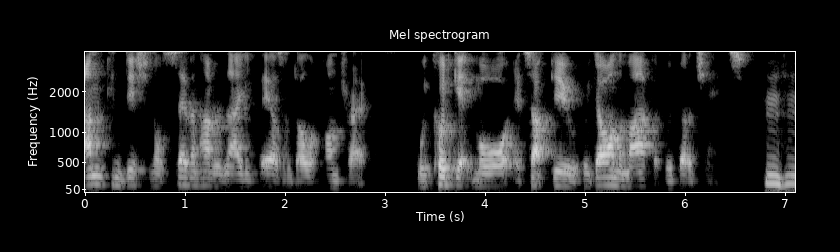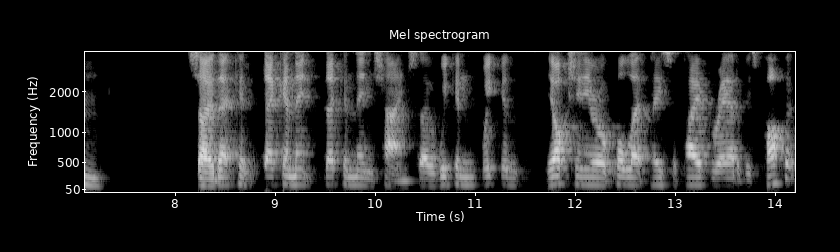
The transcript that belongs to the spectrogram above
unconditional $780,000 contract. We could get more. It's up to you. If we go on the market, we've got a chance. Mm-hmm. So that can that can then that can then change. So we can we can the auctioneer will pull that piece of paper out of his pocket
